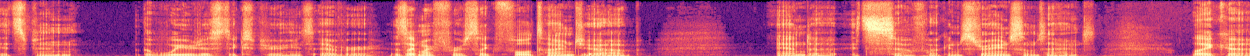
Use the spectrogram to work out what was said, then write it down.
it's been the weirdest experience ever. It's like my first like full time job, and uh, it's so fucking strange sometimes. Like uh,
